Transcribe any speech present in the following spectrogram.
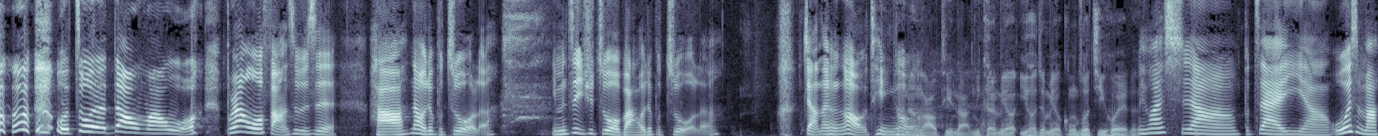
我做得到吗？我不让我仿是不是？好，那我就不做了。你们自己去做吧，我就不做了。讲得很好听哦，很好听啊！你可能没有以后就没有工作机会了。没关系啊，不在意啊。我为什么？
